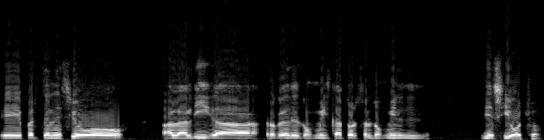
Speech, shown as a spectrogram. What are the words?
eh, perteneció a la liga, creo que desde el 2014 al 2018,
